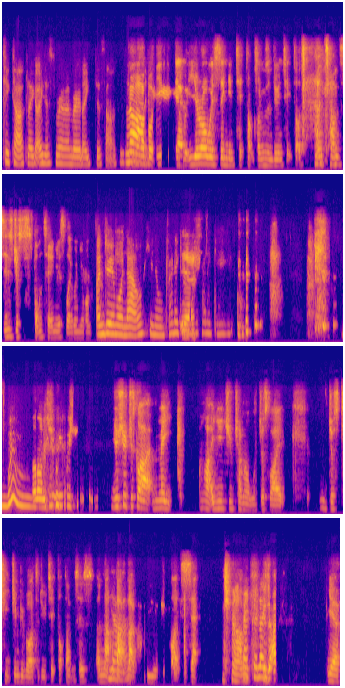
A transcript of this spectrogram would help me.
TikTok. Like I just remember like just songs. Nah, like- but you yeah, but you're always singing TikTok songs and doing TikTok and dances just spontaneously when you want to. I'm doing one now. You know, renegade, Yeah. renegade. Woo! Oh, we should, we should, you should just like make like a YouTube channel just like just teaching people how to do TikTok dances, and that Yeah. that that could be like set. Do you know what I mean? Could like I- yeah,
